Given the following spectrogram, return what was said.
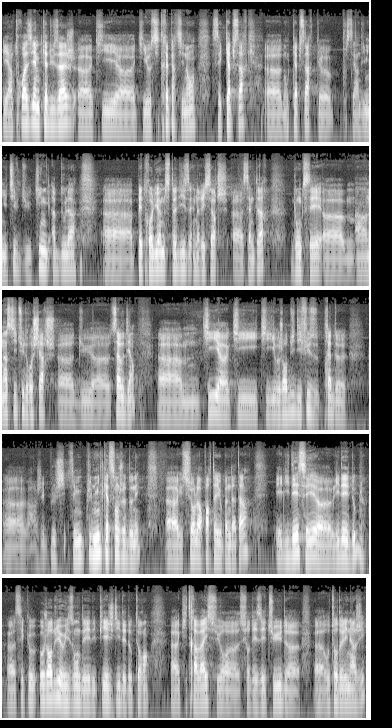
Et un troisième cas d'usage qui, qui, est aussi très pertinent, c'est CAPSARC. donc CAPSARC, c'est un diminutif du King Abdullah Petroleum Studies and Research euh, Center. Donc c'est euh, un institut de recherche du saoudien qui, qui, qui aujourd'hui diffuse près de plus, c'est plus de 1400 jeux de données sur leur portail Open Data. Et l'idée, c'est, est double. c'est qu'aujourd'hui, ils ont des, des, PhD, des doctorants, qui travaillent sur, sur des études autour de l'énergie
